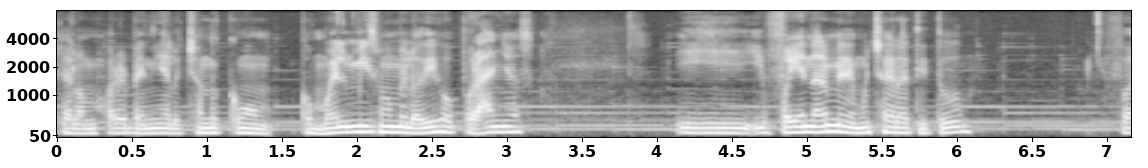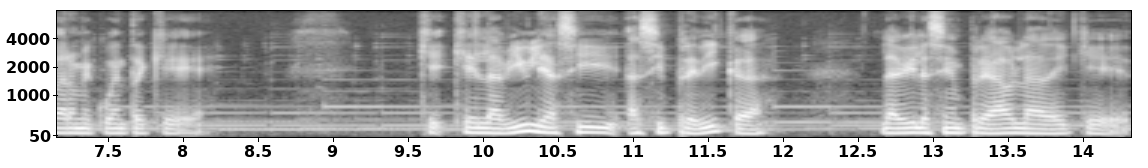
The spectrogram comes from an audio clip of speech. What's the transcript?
que a lo mejor él venía luchando como, como él mismo me lo dijo por años. Y, fue llenarme de mucha gratitud. Fue darme cuenta que, que, la Biblia así, así predica. La Biblia siempre habla de que,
